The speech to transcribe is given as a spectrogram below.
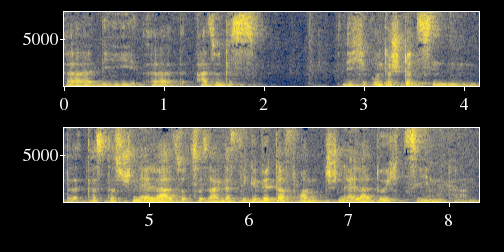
äh, die äh, also das dich unterstützen, dass das schneller sozusagen, dass die Gewitterfront schneller durchziehen kann.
